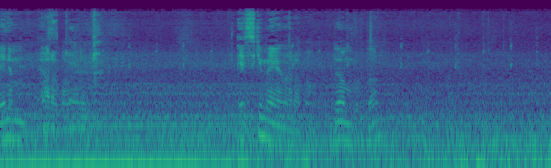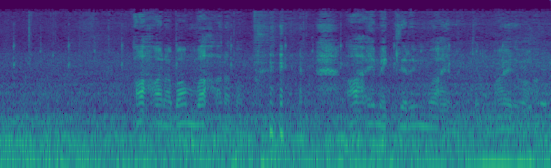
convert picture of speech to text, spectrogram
Benim arabam. Eskimeyen arabam. Dön buradan. Ah arabam vah arabam. ah emeklerim vah emeklerim. Haydi bakalım.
